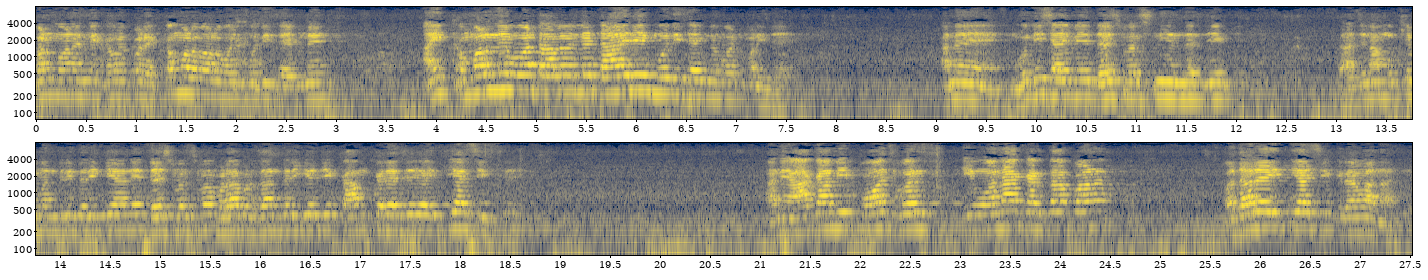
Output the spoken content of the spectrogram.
પણ માણસને ખબર પડે. કમળ વાળો હોય મોદી સાહેબને. અહીં કમળને વોટ આવે એટલે ડાયરેક્ટ મોદી સાહેબને વોટ મળી જાય. અને મોદી સાહેબે દસ વર્ષની અંદર જે રાજ્યના મુખ્યમંત્રી તરીકે અને દસ વર્ષમાં વડાપ્રધાન તરીકે જે કામ કર્યા છે ઐતિહાસિક છે. અને આગામી પાંચ વર્ષ એ ઓના કરતા પણ વધારે ઐતિહાસિક રહેવાના છે.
